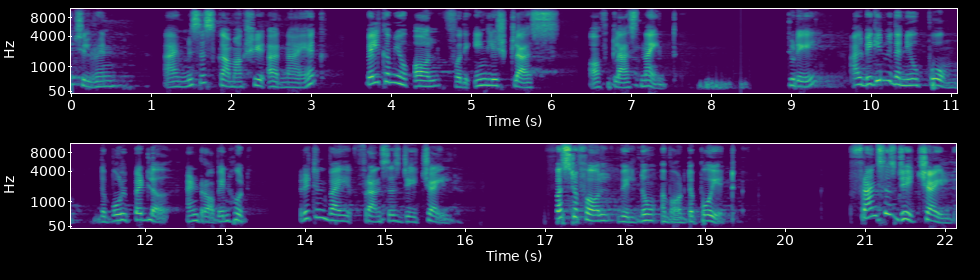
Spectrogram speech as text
children. I'm Mrs. Kamakshi R Nayak. Welcome you all for the English class of class 9th. Today, I'll begin with a new poem, The Bold Peddler and Robin Hood, written by Francis J. Child. First of all, we'll know about the poet. Francis J. Child,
